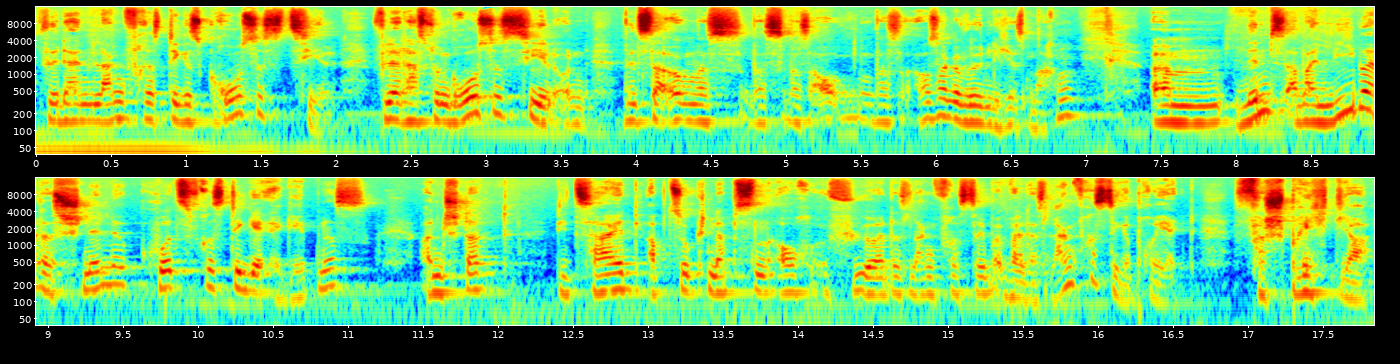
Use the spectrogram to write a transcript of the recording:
für dein langfristiges großes Ziel. Vielleicht hast du ein großes Ziel und willst da irgendwas was, was, was Außergewöhnliches machen, ähm, nimmst aber lieber das schnelle, kurzfristige Ergebnis, anstatt die Zeit abzuknapsen auch für das langfristige, weil das langfristige Projekt verspricht ja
